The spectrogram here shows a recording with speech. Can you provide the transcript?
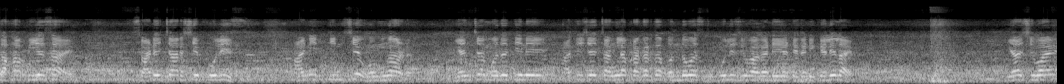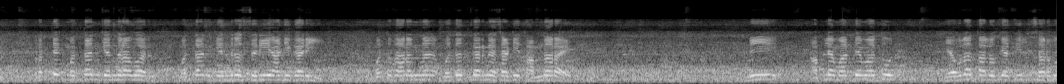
दहा पी एस आय साडेचारशे पोलीस आणि तीनशे होमगार्ड यांच्या मदतीने अतिशय चांगल्या प्रकारचा बंदोबस्त पोलीस विभागाने या ठिकाणी केलेला आहे. याशिवाय प्रत्येक मतदान केंद्रावर मतदान केंद्रस्तरीय अधिकारी मतदारांना मदत करण्यासाठी थांबणार आहे. मी आपल्या माध्यमातून येवला तालुक्यातील सर्व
